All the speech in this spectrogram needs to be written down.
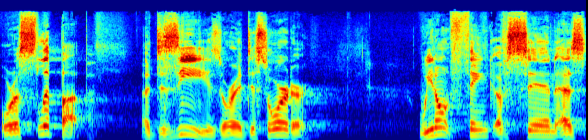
or a slip up, a disease or a disorder. We don't think of sin as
